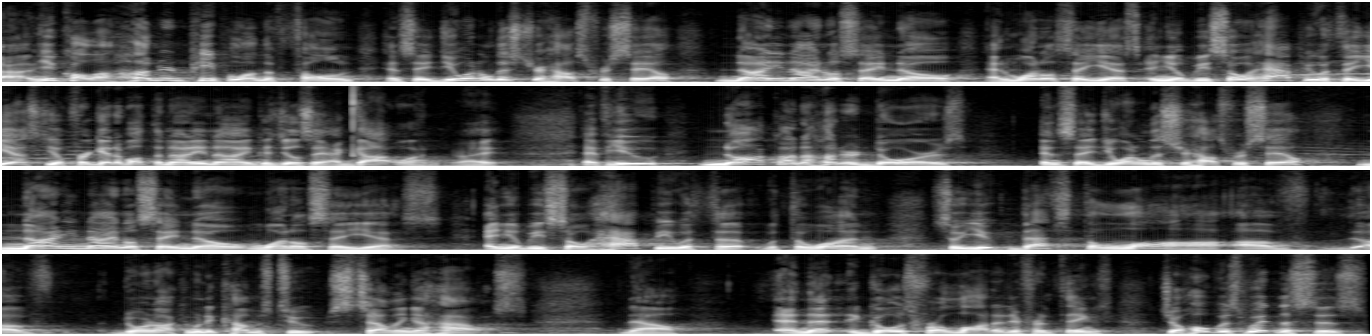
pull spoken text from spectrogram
uh, if you call 100 people on the phone and say, "Do you want to list your house for sale?" 99 will say no, and one will say yes, and you'll be so happy with the yes, you'll forget about the 99 because you'll say, "I got one." Right? If you knock on 100 doors and say, "Do you want to list your house for sale?" 99 will say no, one will say yes, and you'll be so happy with the with the one. So you, that's the law of of door knocking when it comes to selling a house. Now, and that it goes for a lot of different things. Jehovah's Witnesses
